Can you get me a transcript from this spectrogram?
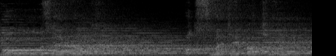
Pouze rok od smrti batí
